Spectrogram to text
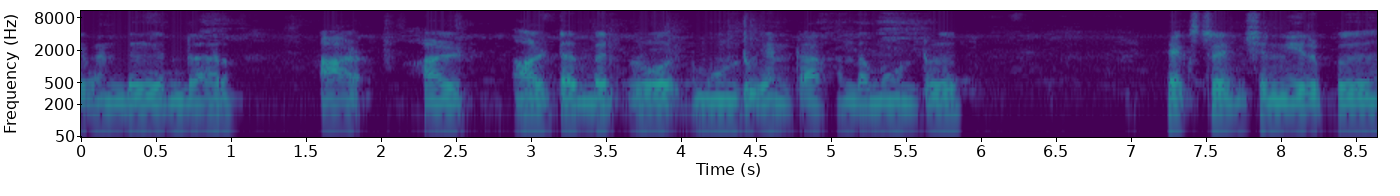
இரண்டு என்றார். ஆல்டர்பெர் ரோ மூன்று என்றார். அந்த மூன்று எக்ஸ்டென்ஷன் இருப்பு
